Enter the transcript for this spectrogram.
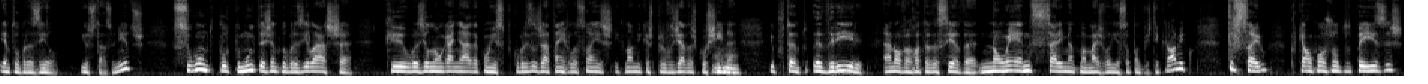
entre o Brasil e os Estados Unidos. Segundo, porque muita gente no Brasil acha que o Brasil não ganha nada com isso, porque o Brasil já tem relações económicas privilegiadas com a China uhum. e, portanto, aderir à nova Rota da Seda não é necessariamente uma mais-valia do ponto de vista económico. Terceiro, porque há um conjunto de países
